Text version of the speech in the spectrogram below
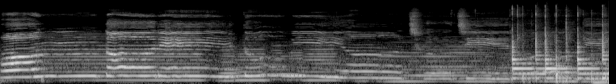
অন্তরে তুমি আছো চিরদিন।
